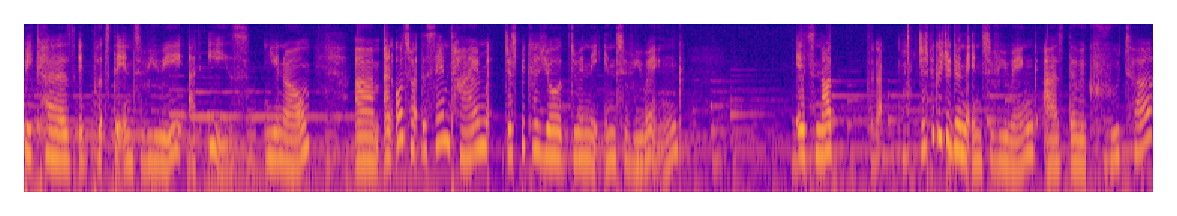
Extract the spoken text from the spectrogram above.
because it puts the interviewee at ease, you know. Um, and also at the same time, just because you're doing the interviewing, it's not just because you're doing the interviewing as the recruiter,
